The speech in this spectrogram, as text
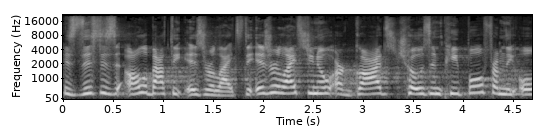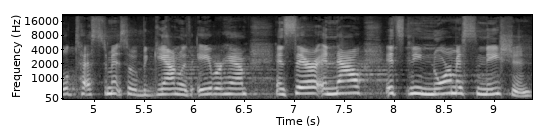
is this is all about the Israelites. The Israelites, you know, are God's chosen people from the Old Testament. So it began with Abraham and Sarah, and now it's an enormous nation.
